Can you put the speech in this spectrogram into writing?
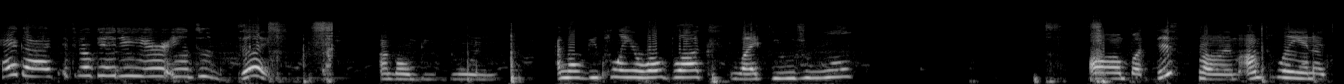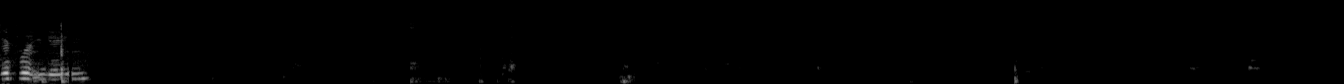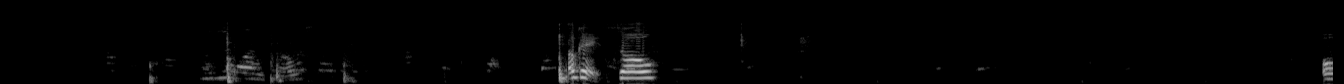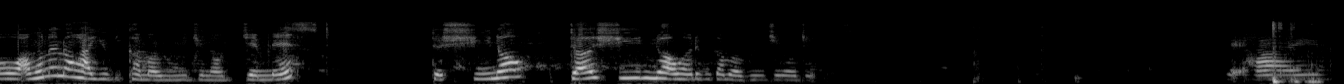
Hey guys, it's Girl KJ here, and today I'm gonna be doing, I'm gonna be playing Roblox like usual. Um, but this time I'm playing a different game. Okay, so oh, I want to know how you become a regional gymnast. Does she know? Does she know how to become a regional gymnast? Okay, hi.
